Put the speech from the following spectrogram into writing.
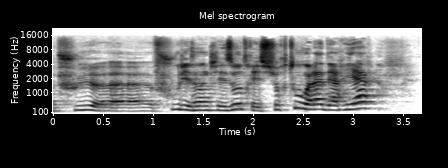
plus fous les uns que les autres. Et surtout, voilà, derrière,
